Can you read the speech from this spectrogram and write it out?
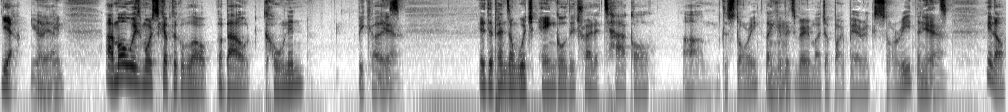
Yeah. You know yeah, what I mean? I'm always more skeptical about, about Conan because Yeah. it depends on which angle they try to tackle um, the story. Like if it's very much a barbaric story, then Mm-hmm. Yeah. it's you know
